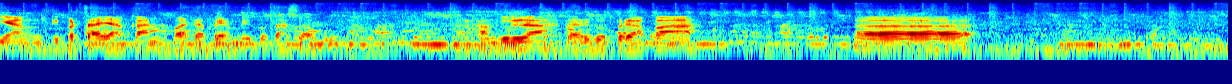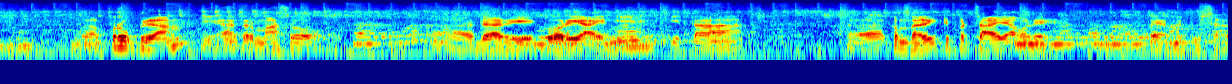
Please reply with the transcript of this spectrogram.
yang dipercayakan kepada PMI Kota Sukabumi. Alhamdulillah dari beberapa Eh, program ya termasuk uh, dari Korea ini kita uh, kembali dipercaya oleh PMI pusat.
